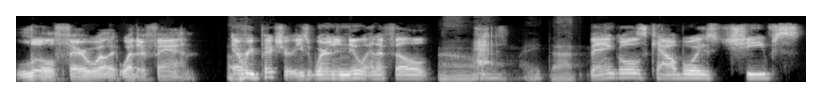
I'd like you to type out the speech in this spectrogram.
Lil Fairweather weather Fan. Every picture, he's wearing a new NFL oh, hat. I hate that. Bengals, Cowboys, Chiefs,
